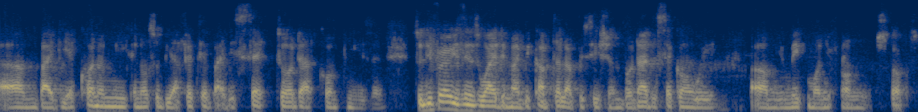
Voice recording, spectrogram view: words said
um, by the economy. It can also be affected by the sector that company is in. So different reasons why there might be capital appreciation but that's the second way um, you make money from stocks.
